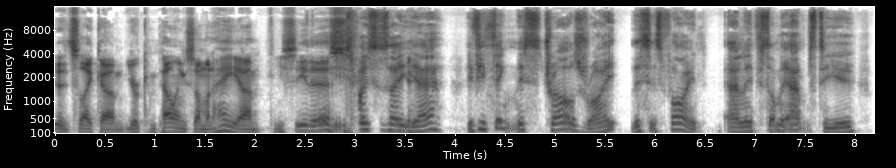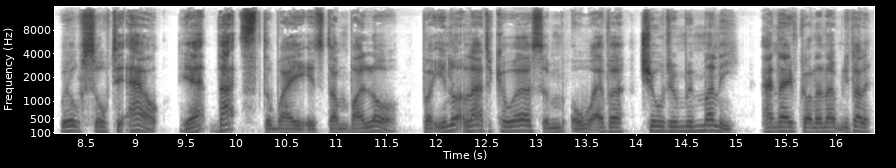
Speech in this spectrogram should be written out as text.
it's like um, you're compelling someone. Hey, um, you see this? You're supposed to say, yeah, if you think this trial's right, this is fine. And if something happens to you, we'll sort it out. Yeah, that's the way it's done by law. But you're not allowed to coerce them or whatever children with money. And they've gone and openly done it.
